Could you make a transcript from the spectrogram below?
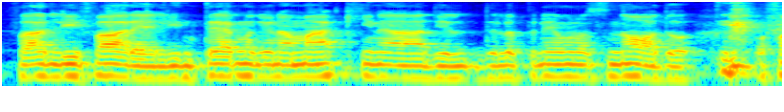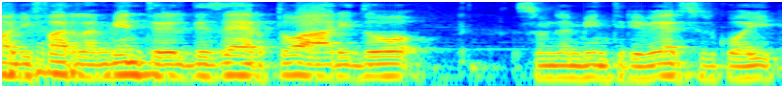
fargli fare l'interno di una macchina di- dello pneumo snodo o fargli fare l'ambiente del deserto arido sono due ambienti diversi su cui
